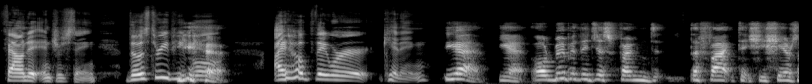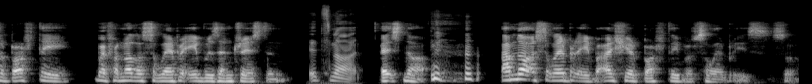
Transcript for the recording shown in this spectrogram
found it interesting. Those three people, Yeah. I hope they were kidding. Yeah, yeah. Or maybe they just found the fact that she shares a birthday with another celebrity was interesting. It's not. It's not. I'm not a celebrity, but I share birthday with celebrities. So,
